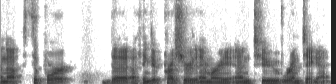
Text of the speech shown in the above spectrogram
enough support that I think it pressured Emory into renting it.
